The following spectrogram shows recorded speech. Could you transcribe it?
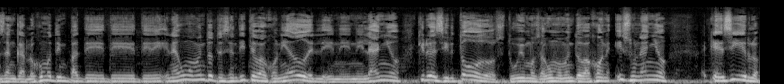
San Carlos? ¿Cómo te, te, en algún momento te sentiste bajoneado en, el año? Quiero decir, todos tuvimos algún momento bajón. Es un año, hay que decirlo,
